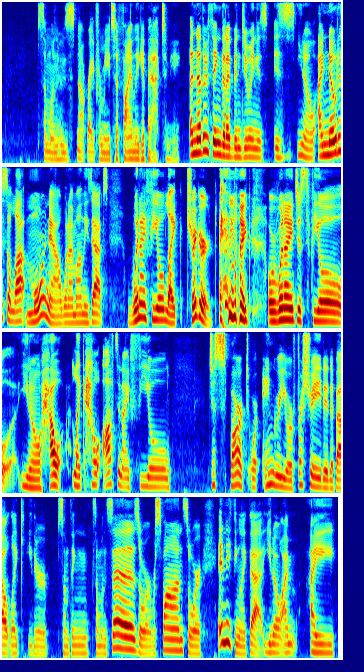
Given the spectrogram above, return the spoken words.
someone who's not right for me to finally get back to me. Another thing that I've been doing is is you know I notice a lot more now when I'm on these apps when I feel like triggered and like, or when I just feel, you know, how, like, how often I feel just sparked or angry or frustrated about like either something someone says or a response or anything like that. You know, I'm, I,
